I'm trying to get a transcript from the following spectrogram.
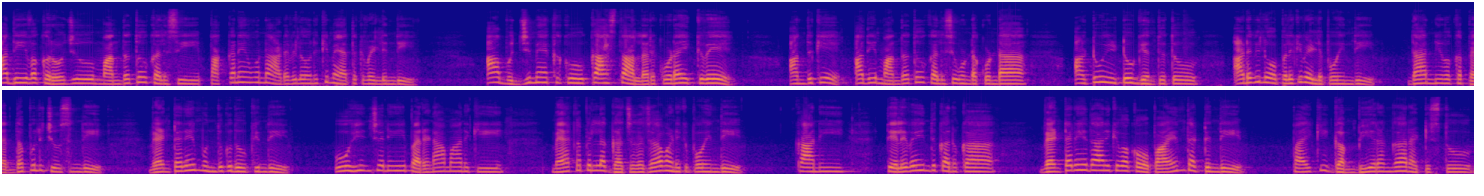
అది ఒకరోజు మందతో కలిసి పక్కనే ఉన్న అడవిలోనికి మేతకు వెళ్ళింది. ఆ బుజ్జి మేకకు కాస్త అల్లరి కూడా ఎక్కువే. అందుకే అది మందతో కలిసి ఉండకుండా అటూ ఇటూ గెంతుతూ అడవి లోపలికి వెళ్ళిపోయింది. దాన్ని ఒక పెద్ద పులి చూసింది. వెంటనే ముందుకు దూకింది. ఊహించని ఈ పరిణామానికి మేకపిల్ల గజగజ వణికిపోయింది. కానీ తెలివైంది కనుక వెంటనే దానికి ఒక ఉపాయం తట్టింది. పైకి గంభీరంగా నటిస్తూ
